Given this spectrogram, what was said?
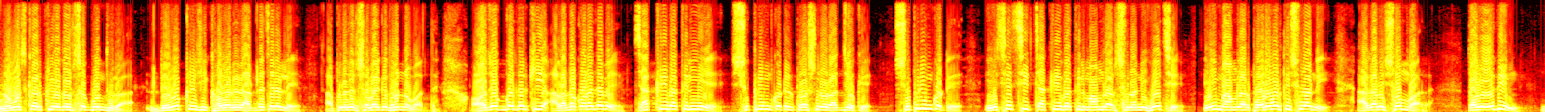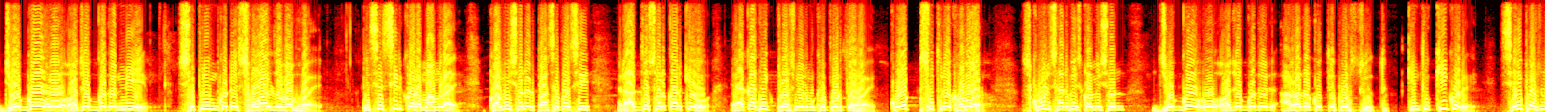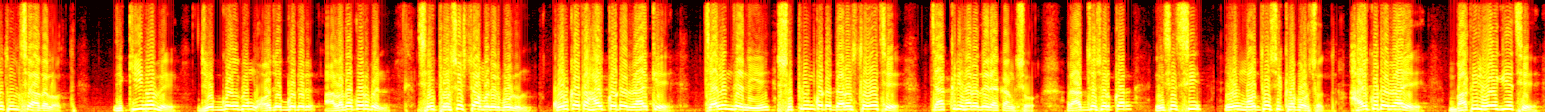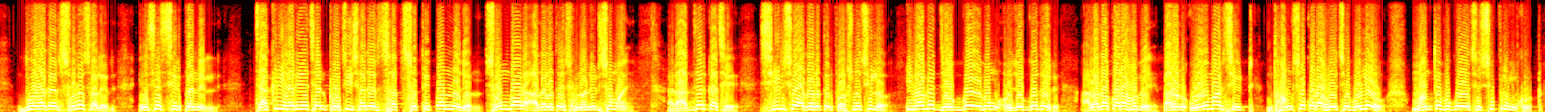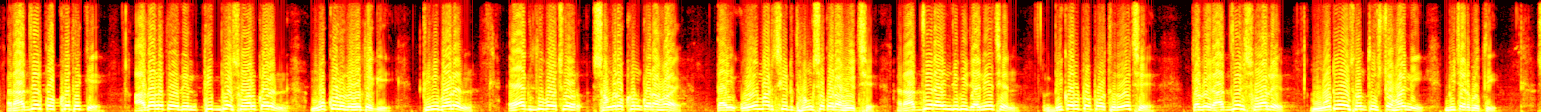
নমস্কার প্রিয় দর্শক বন্ধুরা, ডেমোক্রেসি খবরের আড্ডা চ্যানেলে আপনাদের সবাইকে ধন্যবাদ। অযোগ্যদের কি আলাদা করা যাবে? চাকরি বাতিল নিয়ে সুপ্রিম কোর্টের প্রশ্ন রাজ্যকে। সুপ্রিম কোর্টে এসএসসি চাকরি বাতিল মামলার শুনানি হয়েছে। এই মামলার পরবর্তী শুনানি আগামী সোমবার। তবে এদিন যোগ্য ও অযোগ্যদের নিয়ে সুপ্রিম কোর্টে সওয়াল জবাব হয়। এসএসসির করা মামলায় কমিশনের পাশাপাশি রাজ্য সরকারকেও একাধিক প্রশ্নের মুখে পড়তে হয়। কোর্ট সূত্রে খবর স্কুল সার্ভিস কমিশন যোগ্য ও অযোগ্যদের আলাদা করতে প্রস্তুত। কিন্তু কি করে? সেই প্রশ্ন তুলছে আদালত। যে কীভাবে যোগ্য এবং অযোগ্যদের আলাদা করবেন? সেই প্রসেসটা আমাদের বলুন। কলকাতা হাইকোর্টের রায়কে চ্যালেঞ্জ জানিয়ে সুপ্রিম কোর্টের দ্বারস্থ হয়েছে চাকরিহারাদের একাংশ, রাজ্য সরকার, এসএসসি এবং মধ্য শিক্ষা পর্ষদ। হাইকোর্টের রায়ে বাতিল হয়ে গিয়েছে দু হাজার ষোলো সালের এসএসসির প্যানেল। চাকরি হারিয়েছেন পঁচিশ হাজার সাতশো তিপ্পান্ন জন। সোমবার আদালতে শুনানির সময় রাজ্যের কাছে শীর্ষ আদালতের প্রশ্ন ছিল, কীভাবে যোগ্য এবং অযোগ্যদের আলাদা করা হবে? কারণ ওএমআর সিট ধ্বংস করা হয়েছে বলেও মন্তব্য করেছে সুপ্রিম কোর্ট। রাজ্যের পক্ষ থেকে আদালতে এদিন তীব্র সওয়াল করেন মুকুল রোহতেগি। তিনি বলেন, এক দু বছর সংরক্ষণ করা হয়, তাই ওএমআর সিট ধ্বংস করা হয়েছে। রাজ্যের আইনজীবী জানিয়েছেন, বিকল্প পথ রয়েছে তবে রাজ্যের সওয়ালে মোটেও সন্তুষ্ট হয়নি বিচারপতি।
